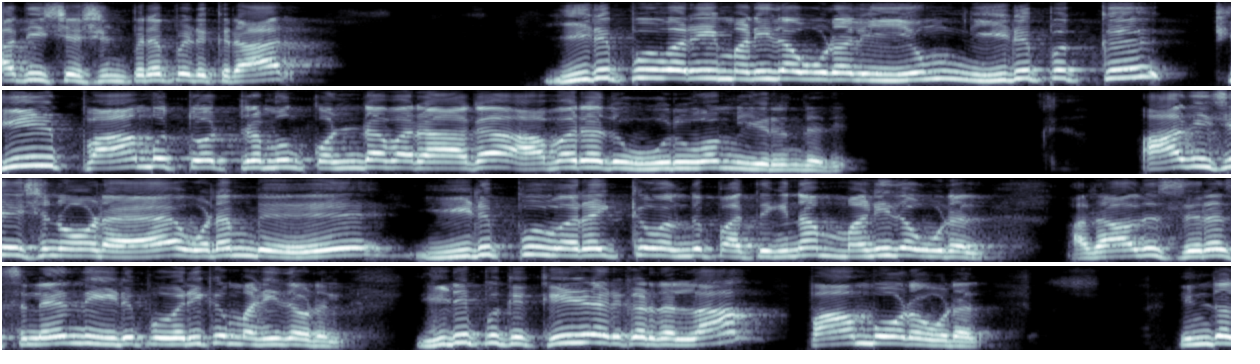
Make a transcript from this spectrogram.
ஆதிசேஷன் பிறப்பெடுக்கிறார். இடுப்பு வரை மனித உடலையும் இடுப்புக்கு கீழ் பாம்பு தோற்றமும் கொண்டவராக அவரது உருவம் இருந்தது. ஆதிசேஷனோட உடம்பு இடுப்பு வரைக்கும் வந்து பார்த்தீங்கன்னா மனித உடல். அதாவது சிரஸ்லேருந்து இடுப்பு வரைக்கும் மனித உடல். இடுப்புக்கு கீழே இருக்கிறதெல்லாம் பாம்போட உடல். இந்த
